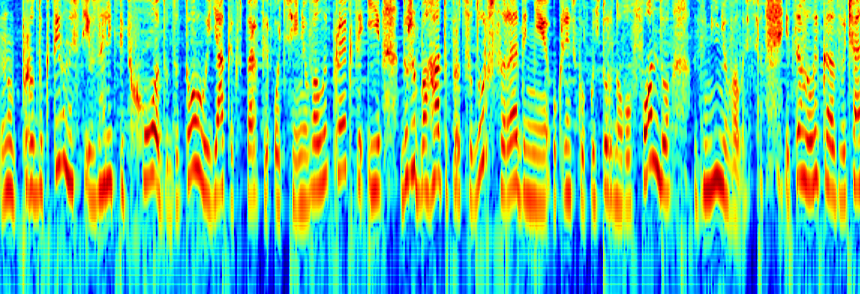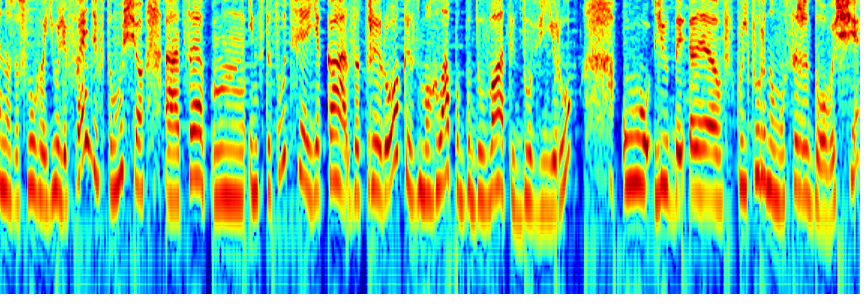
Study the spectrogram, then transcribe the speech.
ну, продуктивності і взагалі підходу до того, як експерти оцінювали створювали проекти, і дуже багато процедур всередині Українського культурного фонду змінювалося. І це велика, звичайно, заслуга Юлі Федів, тому що е, це інституція, яка за три роки змогла побудувати довіру у люди е, в культурному середовищі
